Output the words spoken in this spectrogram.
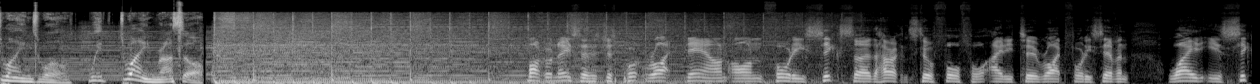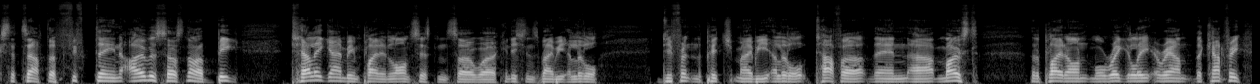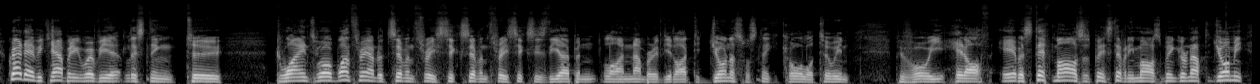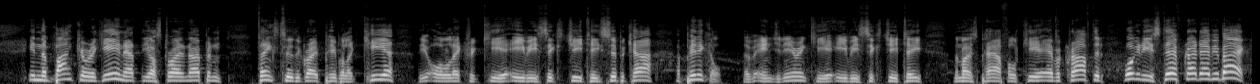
Dwayne's World with Dwayne Russell. Michael Neser has just put right down on 46, so the Hurricanes still 4 for 82, right 47. Wade is sixth. that's after 15 overs, so it's not a big tally game being played in Launceston, so uh, conditions may be a little different, and the pitch may be a little tougher than uh, most that are played on more regularly around the country. Great to have your company wherever you're listening to Dwayne's World. 1300 736 736 is the open line number if you'd like to join us. We'll sneak a call or two in before we head off air. But Steph Miles has been, Stephanie Miles has been good enough to join me in the bunker again at the Australian Open. Thanks to the great people at Kia, the all electric Kia EV6 GT supercar, a pinnacle of engineering. Kia EV6 GT, the most powerful Kia ever crafted. Welcome to you, Steph. Great to have you back.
